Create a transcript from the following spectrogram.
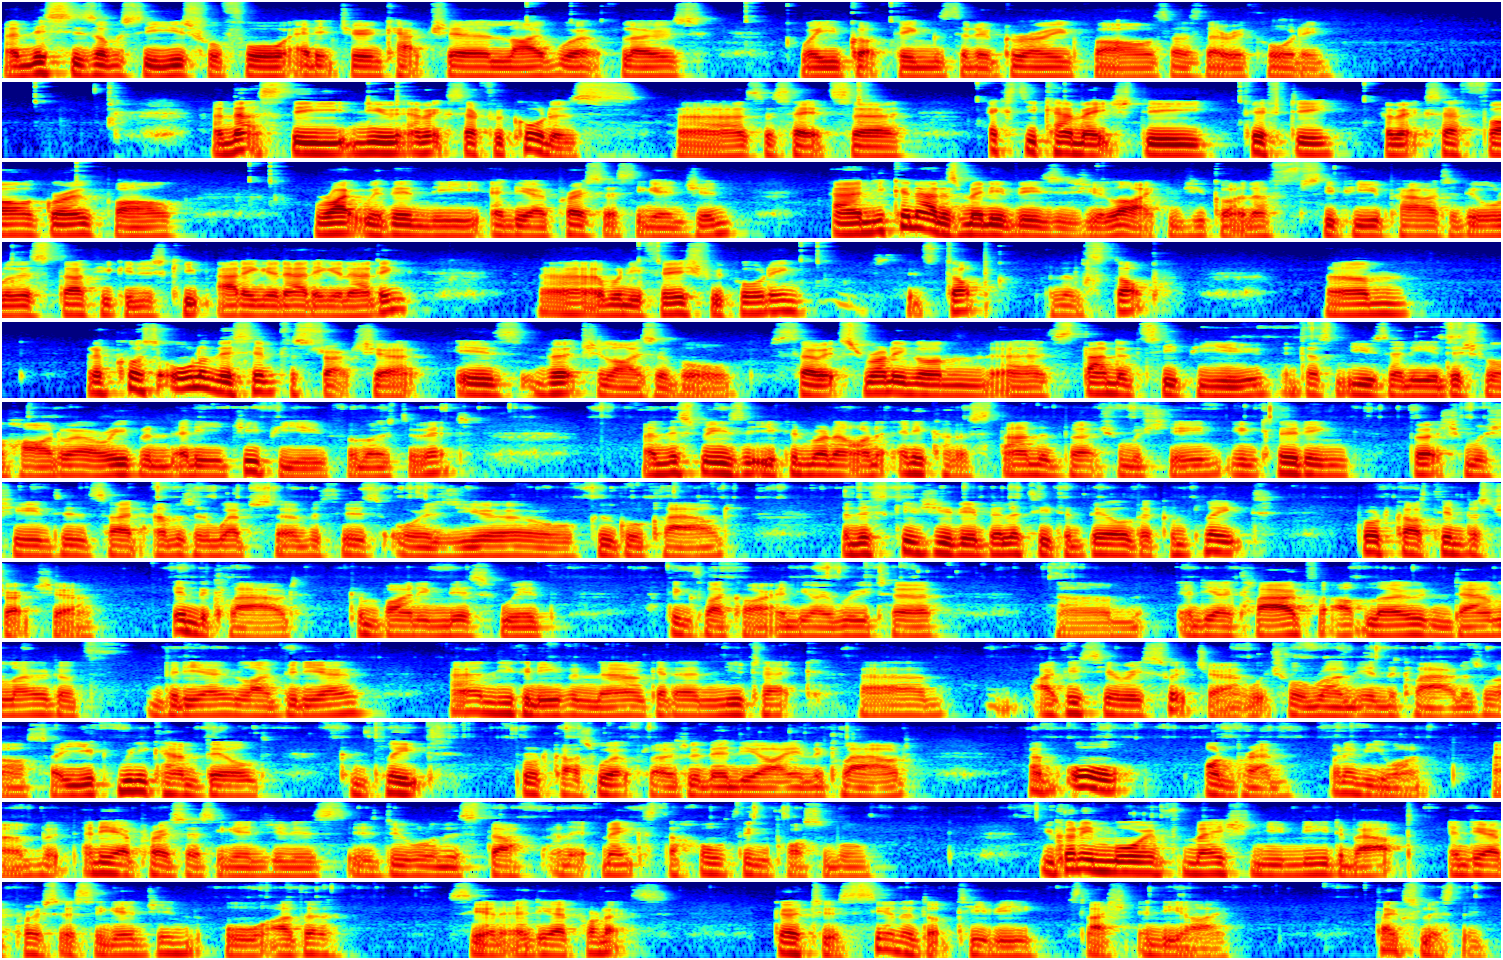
And this is obviously useful for edit during capture, live workflows, where you've got things that are growing files as they're recording. And that's the new MXF recorders. Uh, as I say, it's a XDCAM HD 50 MXF file, growing file, right within the NDI processing engine. And you can add as many of these as you like. If you've got enough CPU power to do all of this stuff, you can just keep adding and adding and adding. Uh, and when you finish recording, hit stop and then stop. Um, and of course, all of this infrastructure is virtualizable. So it's running on standard CPU. It doesn't use any additional hardware or even any GPU for most of it. And this means that you can run it on any kind of standard virtual machine, including virtual machines inside Amazon Web Services or Azure or Google Cloud. And this gives you the ability to build a complete broadcast infrastructure in the cloud, combining this with things like our NDI router, um, NDI Cloud for upload and download of video, live video, and you can even now get a NewTek um, IP series switcher which will run in the cloud as well. So you really can build complete broadcast workflows with NDI in the cloud, um, or on-prem, whatever you want. Um, but NDI processing engine is, is doing all of this stuff and it makes the whole thing possible. If you've got any more information you need about NDI processing engine or other Sienna NDI products, go to sienna.tv slash NDI. Thanks for listening.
